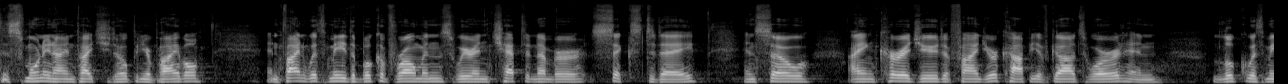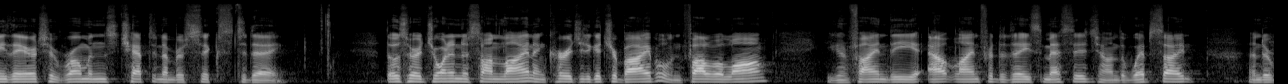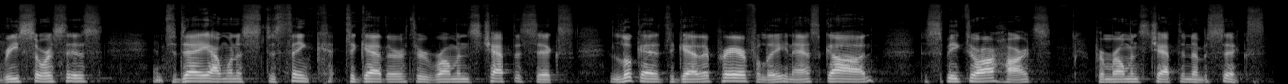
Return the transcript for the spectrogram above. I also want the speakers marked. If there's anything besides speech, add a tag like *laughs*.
Speaker 1: This morning, I invite you to open your Bible and find with me the book of Romans. We're in chapter number six today. And so I encourage you to find your copy of God's Word and look with me there to Romans chapter number six today. Those who are joining us online, I encourage you to get your Bible and follow along. You can find the outline for today's message on the website under resources. And today I want us to think together through Romans chapter 6, look at it together prayerfully, and ask God to speak to our hearts from Romans chapter number 6.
